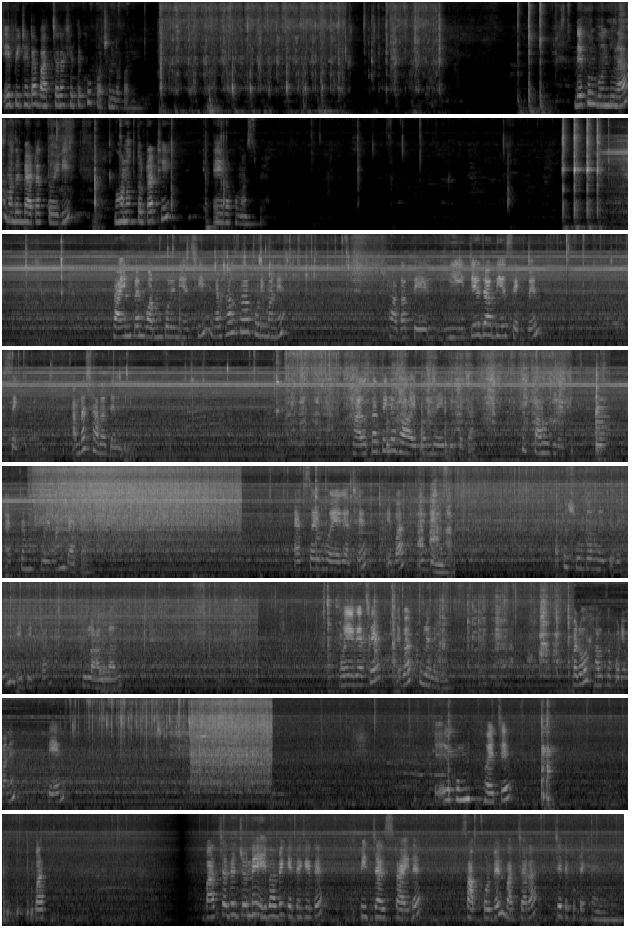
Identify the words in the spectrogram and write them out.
এই পিঠেটা বাচ্চারা খেতে খুব পছন্দ করে। দেখুন বন্ধুরা, আমাদের ব্যাটার তৈরি। ঘনত্বটা ঠিক এই রকম আসবে। ফ্রাইং প্যান গরম করে নিয়েছি। এবার হালকা পরিমাণে সাদা তেল, ঘি, যে যা দিয়ে সেকবেন সেকতে পারেন আমরা সাদা তেল দিই। হালকা তেলে হয় বন্ধু এই পিঠেটা। খুব সহজ এক পরিমাণ ব্যাটার এক সাইড হয়ে গেছে, এবার উল্টে নেব। কত সুন্দর হয়েছে দেখুন এই পিঠটা, একটু লাল লাল। হয়ে গেছে, এবার তুলে নেব। আরও হালকা পরিমাণে তেল। এরকম হয়েছে। বাচ্চাদের জন্য এইভাবে কেটে কেটে পিৎজার স্টাইলে সাফ করবেন বাচ্চারা চেটে পুটে খেয়ে নেবেন।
